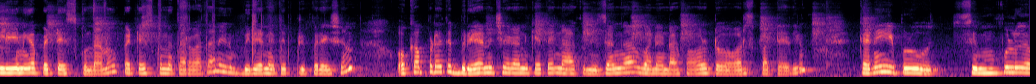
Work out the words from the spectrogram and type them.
క్లీన్గా పెట్టేసుకున్నాను. పెట్టేసుకున్న తర్వాత నేను బిర్యానీ అయితే ప్రిపరేషన్. ఒకప్పుడైతే బిర్యానీ చేయడానికి అయితే నాకు నిజంగా one and half hour two hours పట్టేది. కానీ ఇప్పుడు సింపుల్గా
